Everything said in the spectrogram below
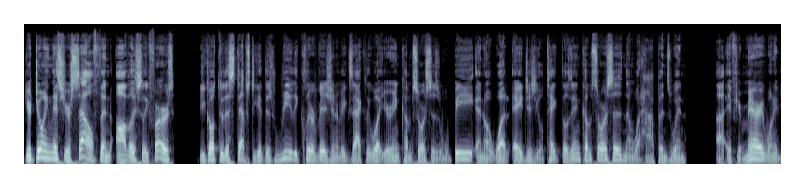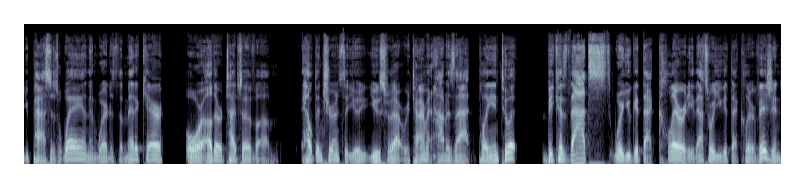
you're doing this yourself then obviously first You go through the steps to get this really clear vision of exactly what your income sources will be and at what ages you'll take those income sources, and then what happens when, uh, if you're married, one of you passes away, and then where does the Medicare or other types of um, health insurance that you use for that retirement, how does that play into it? Because that's where you get that clarity. That's where you get that clear vision.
